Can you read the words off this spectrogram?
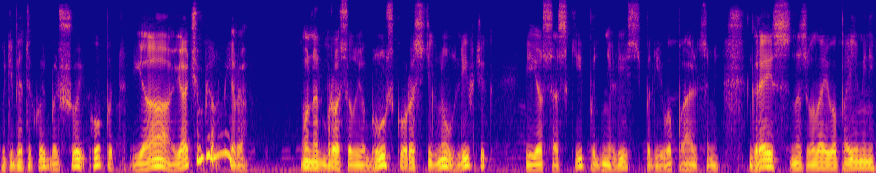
«У тебя такой большой опыт». «Я... я чемпион мира». Он отбросил ее блузку, расстегнул лифчик ее соски поднялись под его пальцами. Грейс назвала его по имени,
